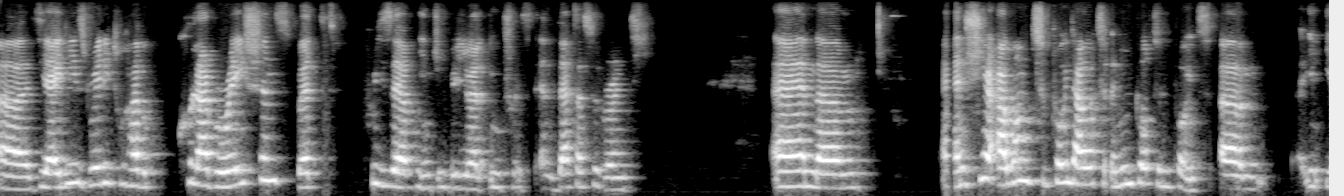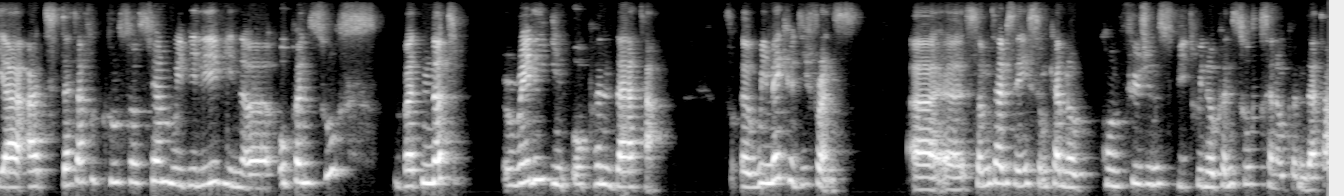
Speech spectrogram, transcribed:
Uh, the idea is really to have collaborations, but preserve individual interest and data sovereignty. And um, and here I want to point out an important point. Um, yeah, at DataFood Consortium, we believe in uh, open source, but not really in open data. Uh, we make a difference. Uh, uh, sometimes there is some kind of confusions between open source and open data.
